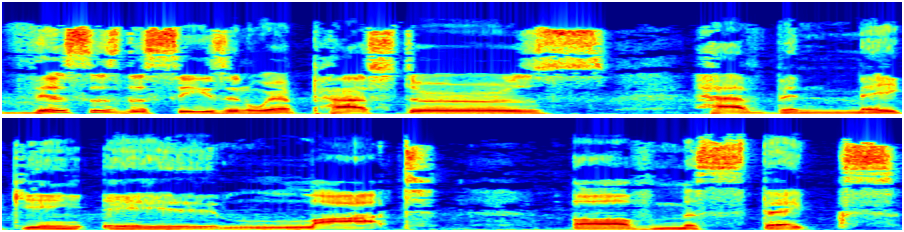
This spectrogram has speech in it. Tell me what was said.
this is the season where pastors have been making a lot of mistakes.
